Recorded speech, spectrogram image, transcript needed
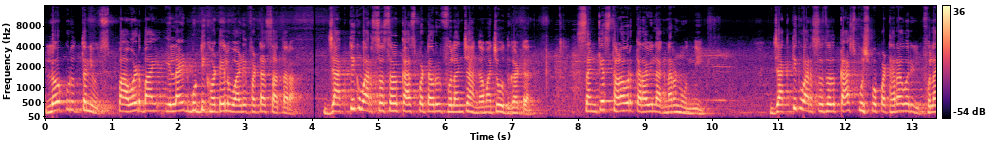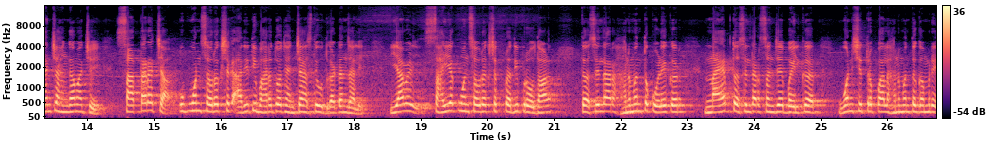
लोकवृत्त news powered by elite boutique hotel Wadephata Satara. जागतिक वारसास्थळ कासपटावरील फुलांच्या हंगामाचे उद्घाटन. संकेतस्थळावर करावी लागणार नोंदणी. जागतिक वारसास्थळ कास पुष्प पठारावरील फुलांच्या हंगामाचे साताराच्या उपवन संरक्षक आदिती भारद्वाज यांच्या हस्ते उद्घाटन झाले. यावेळी सहाय्यक वन संरक्षक प्रदीप रोधाळ तहसीलदार हनुमंत कोळेकर नायब तहसीलदार संजय बैलकर वन क्षेत्रपाल हनुमंत गमरे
